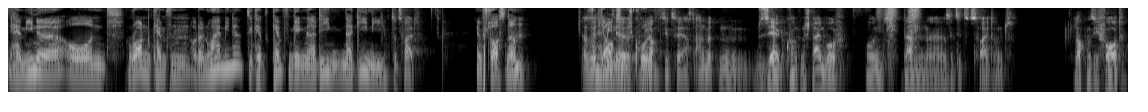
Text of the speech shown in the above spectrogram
Hermine und Ron kämpfen, oder nur Hermine? Sie kämp- kämpfen gegen Nadine, Nagini Zu zweit. im Schloss, ne? Mhm. Also Find Hermine cool. lockt sie zuerst an mit einem sehr gekonnten Steinwurf und dann äh, sind sie zu zweit und locken sie fort,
